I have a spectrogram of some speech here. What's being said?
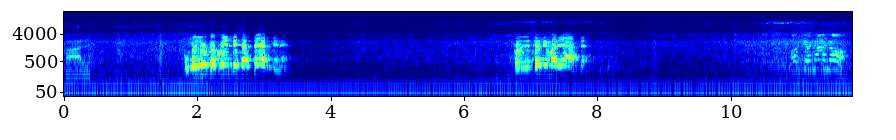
Palle. Un minuto 15 al termine. Posizioni invariate. Occhio nano!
